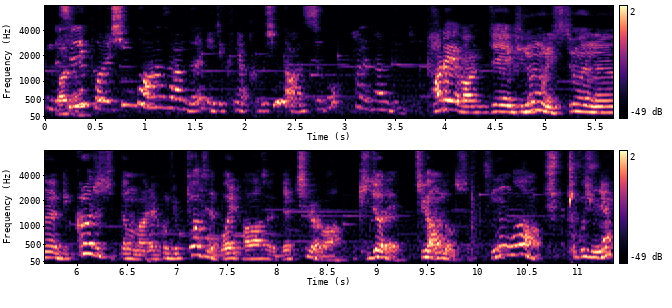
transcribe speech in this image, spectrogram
근데 맞아. 슬리퍼를 신고 하는 사람들은 이제 그냥 그거 신경 안 쓰고 하는 사람들이지 발에 막 이제 비눗물 있으면은 미끄러질 수 있단 말이야 그럼 욕조 같은 데 머리 박아서 내추럴 와 기절해 집에 아무도 없어 죽는 거야 죽고 싶냐?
